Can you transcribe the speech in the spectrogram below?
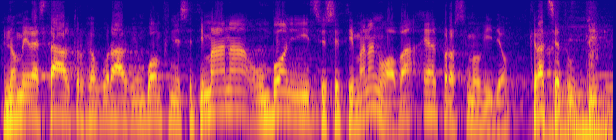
Non mi resta altro che augurarvi un buon fine settimana, un buon inizio di settimana nuova e al prossimo video. Grazie a tutti!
